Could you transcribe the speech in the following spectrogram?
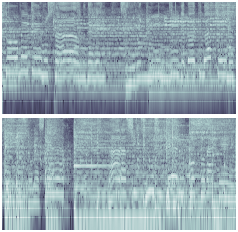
息を潜めてもサムデイ正論に意味がなくなってもピースなステップ鳴らし続けることだけが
